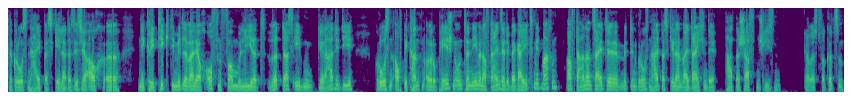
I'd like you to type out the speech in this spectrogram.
der großen Hyperscaler. Das ist ja auch äh, eine Kritik, die mittlerweile auch offen formuliert wird, dass eben gerade die großen, auch bekannten europäischen Unternehmen auf der einen Seite bei GAIX mitmachen, auf der anderen Seite mit den großen Hyperscalern weitreichende Partnerschaften schließen. Ich glaube, erst vor kurzem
